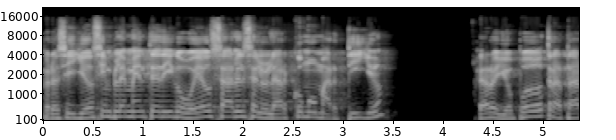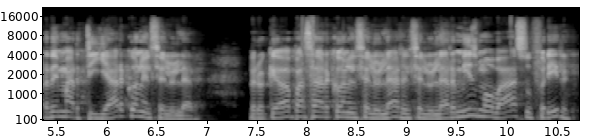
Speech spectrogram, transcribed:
Pero si yo simplemente digo voy a usar el celular como martillo, Claro, yo puedo tratar de martillar con el celular, pero ¿qué va a pasar con el celular? El celular mismo va a sufrir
